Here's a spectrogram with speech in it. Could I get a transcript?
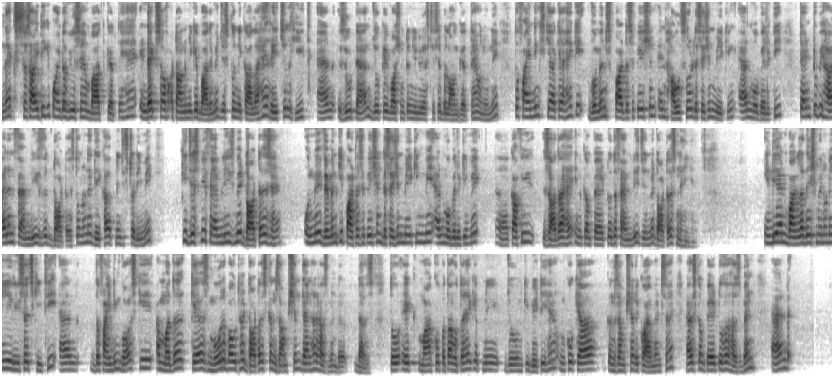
नेक्स्ट सोसाइटी के पॉइंट ऑफ़ व्यू से हम बात करते हैं इंडेक्स ऑफ़ ऑटोनॉमी के बारे में, जिसको निकाला है रेचल हीथ एंड जूटैन जो कि वाशिंगटन यूनिवर्सिटी से बिलोंग करते हैं उन्होंने। तो फाइंडिंग्स क्या क्या हैं कि women's participation in household decision making and mobility tend to be higher in families with daughters तो उन्होंने देखा अपनी स्टडी में कि जिस भी फैमिलीज़ में डॉटर्स हैं, उनमें वेमेन की पार्टिसिपेशन डिसीज़न मेकिंग में एंड मोबिलिटी में काफ़ी ज़्यादा है in compare to the family जिनमें डॉटर्स नहीं हैं। इंडिया एंड बांग्लादेश में इन्होंने ये रिसर्च की थी एंड द फाइंडिंग वॉज़ कि a mother cares more about her daughter's consumption than her husband does तो एक माँ को पता होता है कि अपनी जो उनकी बेटी है, उनको क्या कंजम्पशन रिक्वायरमेंट्स हैं as compare to her husband and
